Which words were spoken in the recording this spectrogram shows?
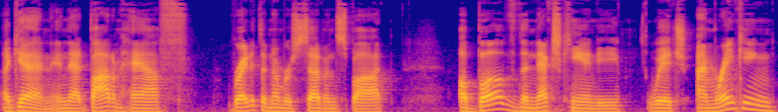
again, in that bottom half, right at the number seven spot, above the next candy, which I'm ranking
